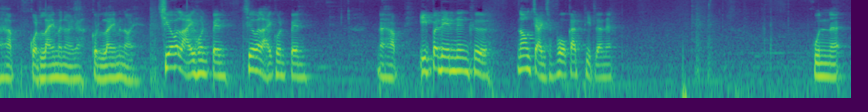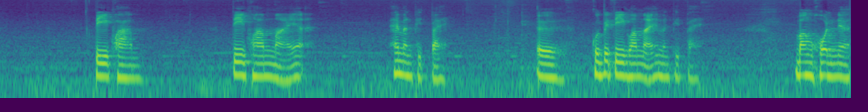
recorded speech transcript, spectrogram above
นะครับ กดไลค์มาหน่อยนะกดไลค์มาหน่อย เชื่อว่าหลายคนเป็น เชื่อว่าหลายคนเป็นนะครับ อีกประเด็นหนึ่งคือนอกจากจะโฟกัสผิดแล้วนะ คุณนะตีความ ตีความหมายอะให้มันผิดไป เออ คุณไปตีความหมายให้มันผิดไป บางคนเนี่ย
